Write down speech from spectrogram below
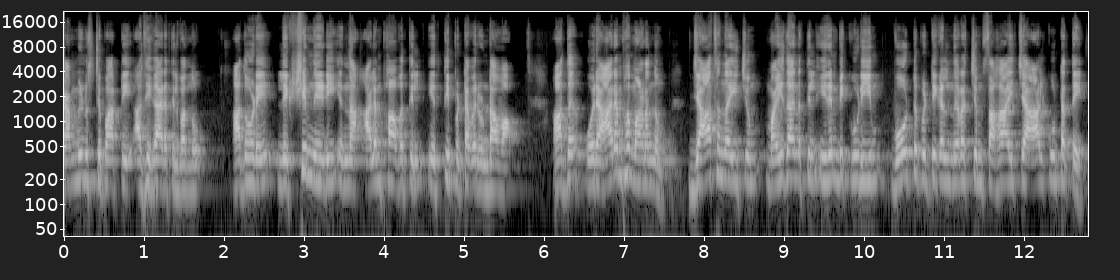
കമ്മ്യൂണിസ്റ്റ് പാർട്ടി അധികാരത്തിൽ വന്നു. അതോടെ ലക്ഷ്യം നേടി എന്ന അലംഭാവത്തിൽ എത്തിപ്പെട്ടവരുണ്ടാവാം. അത് ഒരാരംഭമാണെന്നും ജാഥ നയിച്ചും മൈതാനത്തിൽ ഇരമ്പിക്കൂടിയും വോട്ട് പെട്ടികൾ നിറച്ചും സഹായിച്ച ആൾക്കൂട്ടത്തെ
